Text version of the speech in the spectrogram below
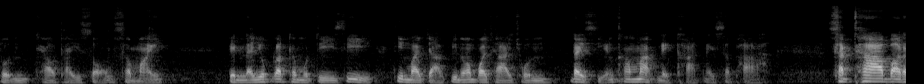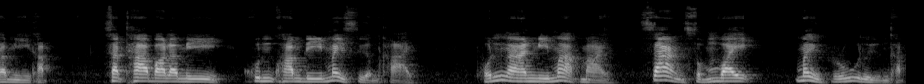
ชนชาวไทยสองสมัย เป็นนายกรัฐมนตรีที่ที่มาจากพี่น้องประชาชนได้เสียงข้างมากเด็ดขาดในสภาศรัทธาบารมีครับศรัทธาบารมีคุณความดีไม่เสื่อมคลาย ผลงานมีมากมาย สร้างสมไว้ไม่รู้ลืมครับ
